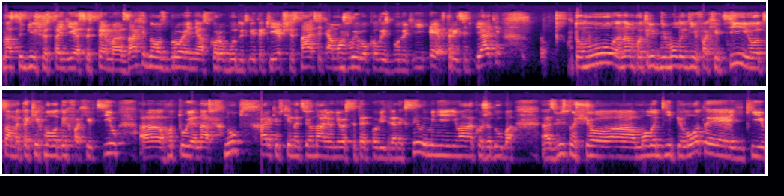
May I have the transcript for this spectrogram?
У нас все більше стає система західного озброєння. Скоро будуть літаки F-16, а можливо, колись будуть і F-35. Тому нам потрібні молоді фахівці, і от саме таких молодих фахівців е, готує наш ХНУПС, Харківський національний університет повітряних сил імені Івана Кожедуба. Е, звісно, що е, молоді пілоти, які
